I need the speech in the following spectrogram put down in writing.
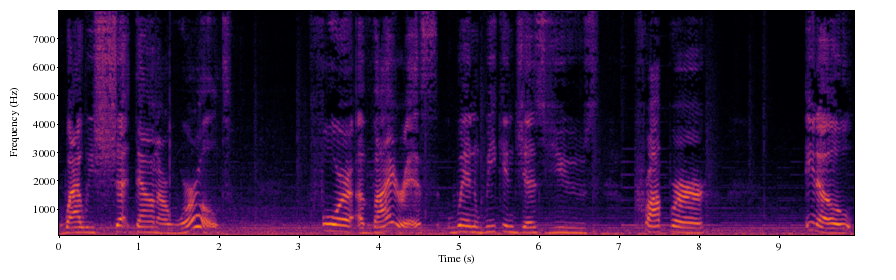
Why we shut down our world for a virus when we can just use proper, you know,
